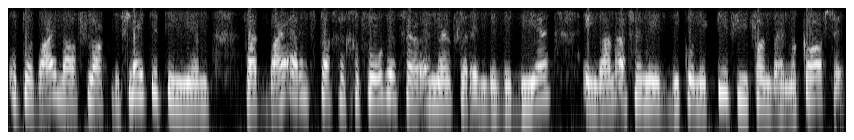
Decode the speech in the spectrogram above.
op 'n baie lae vlak besluite te neem wat baie ernstige gevolge sou inhou vir individue en dan as 'n mens die kollektief hiervan bymekaar sit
